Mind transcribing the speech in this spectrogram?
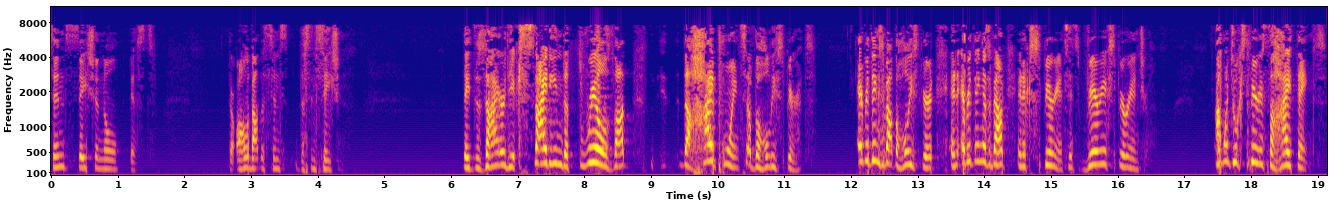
Sensationalists. They're all about the, sens- the sensation. They desire the exciting, the thrills, the, the high points of the Holy Spirit. Everything's about the Holy Spirit and everything is about an experience. It's very experiential. I want to experience the high things.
